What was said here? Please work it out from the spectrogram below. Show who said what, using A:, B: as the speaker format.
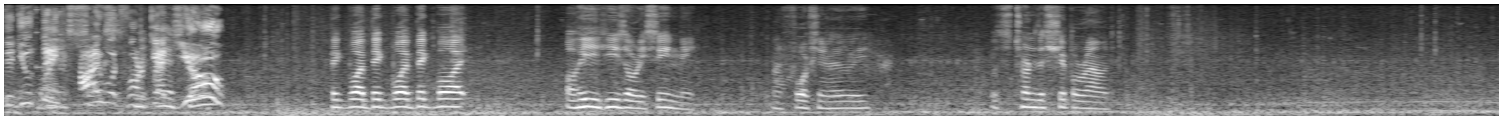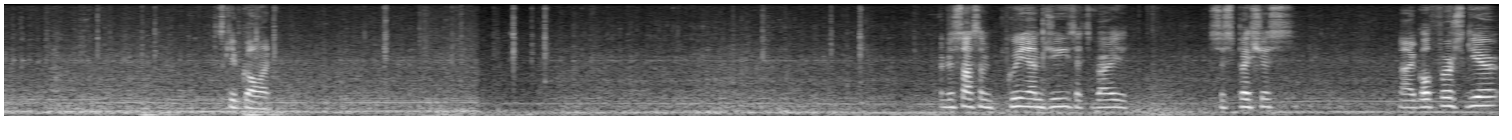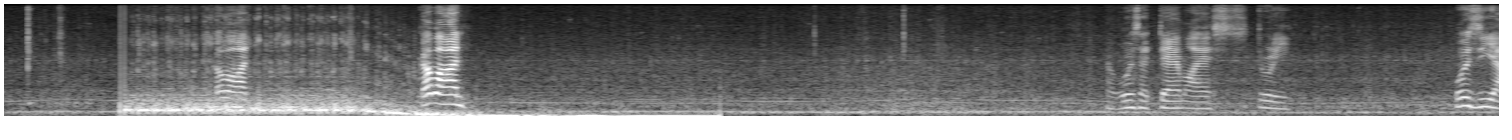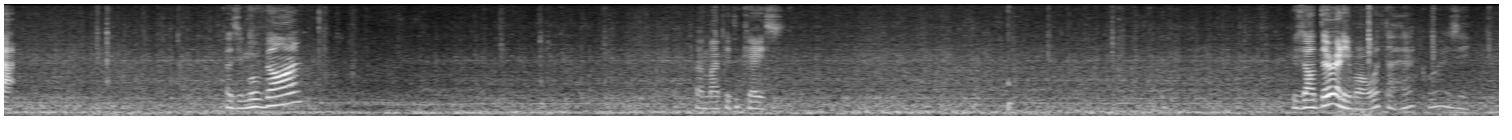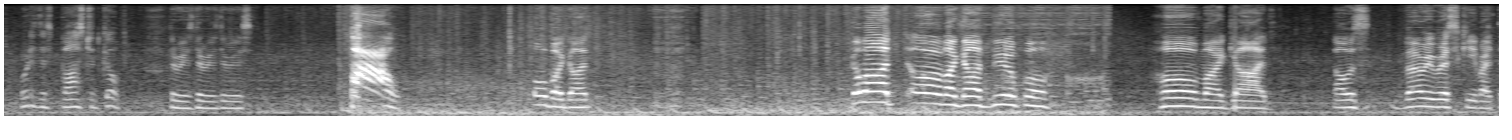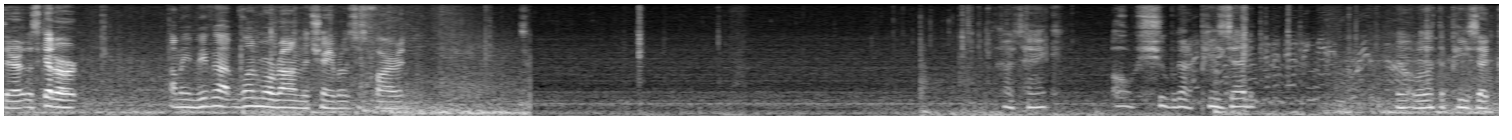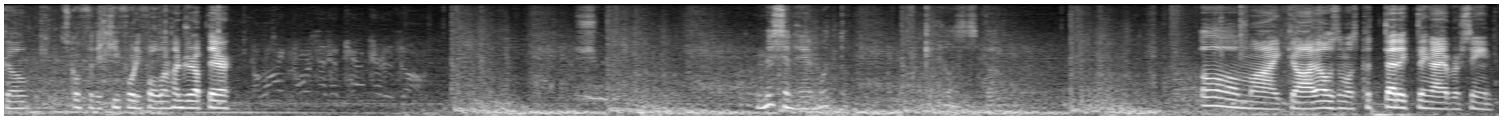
A: Did you think I would forget you?
B: Big boy, big boy, big boy. Oh, he he's already seen me. Unfortunately. Let's turn this ship around. Let's keep going. I just saw some green MGs. That's very suspicious. Alright, go first gear. Come on. Come on. Now, where's that damn IS-3? Where's he at? Has he moved on? That might be the case. He's not there anymore. What the heck? Where is he? Where did this bastard go? There he is, there he is, there he is. BOW! Oh my god. Come on! Oh my god, beautiful. Oh my god. That was very risky right there. Let's get our... I mean, we've got one more round in the chamber. Let's just fire it. Got a tank. Oh shoot, we got a PZ. We'll let the PZ go. Let's go for the T-44 100 up there. Missing him. What the hell is this about? Oh my god, that was the most pathetic thing I ever seen.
